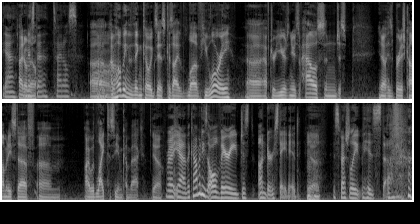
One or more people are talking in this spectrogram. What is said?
Yeah, I don't missed know. the titles. Um, I'm hoping that they can coexist because I love Hugh Laurie uh, after years and years of House and just you know his British comedy stuff. Um, I would like to see him come back. Yeah. Right? Yeah, the comedy's all very just understated. Yeah. Especially his stuff.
